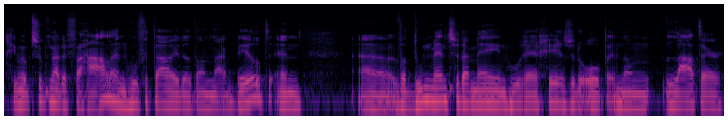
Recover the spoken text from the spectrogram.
gingen we op zoek naar de verhalen en hoe vertaal je dat dan naar beeld en eh, wat doen mensen daarmee en hoe reageren ze erop? En dan later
